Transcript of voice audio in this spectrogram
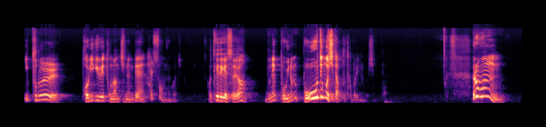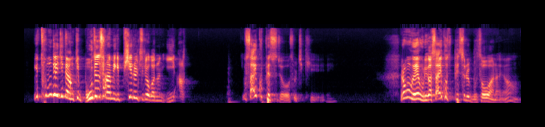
이 불을 버리기 위해 도망치는데 할 수 없는 거죠. 어떻게 되겠어요? 눈에 보이는 모든 것이 다 붙어버리는 것입니다. 여러분, 이게 통되지도 않게 모든 사람에게 피해를 주려가는 이 악. 이거 사이코패스죠, 솔직히. 여러분, 왜 우리가 사이코패스를 무서워하나요?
